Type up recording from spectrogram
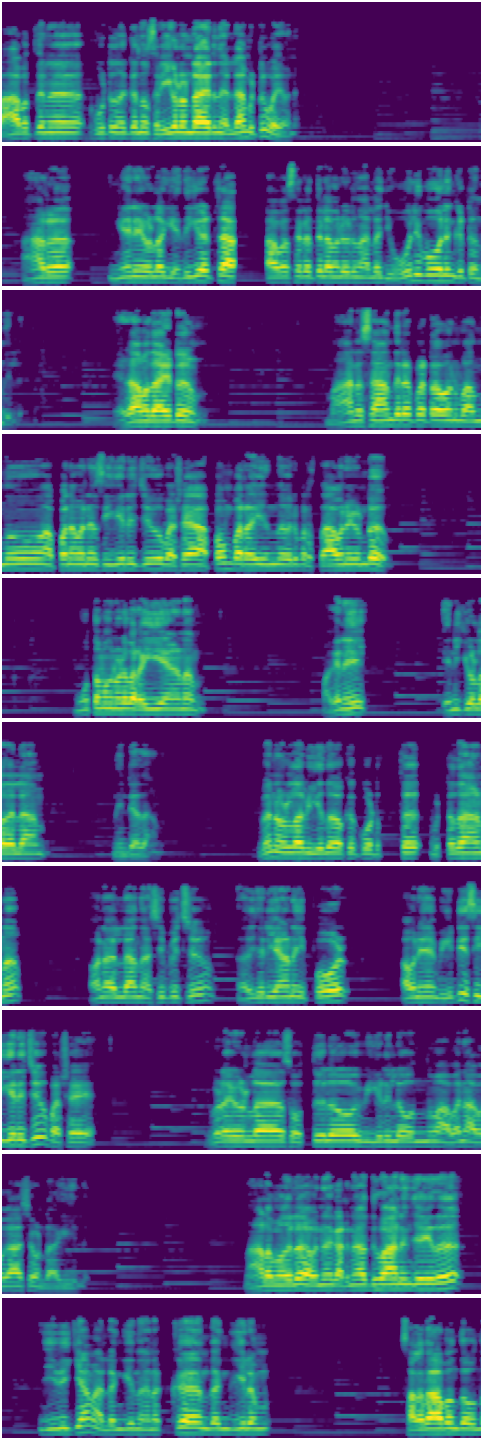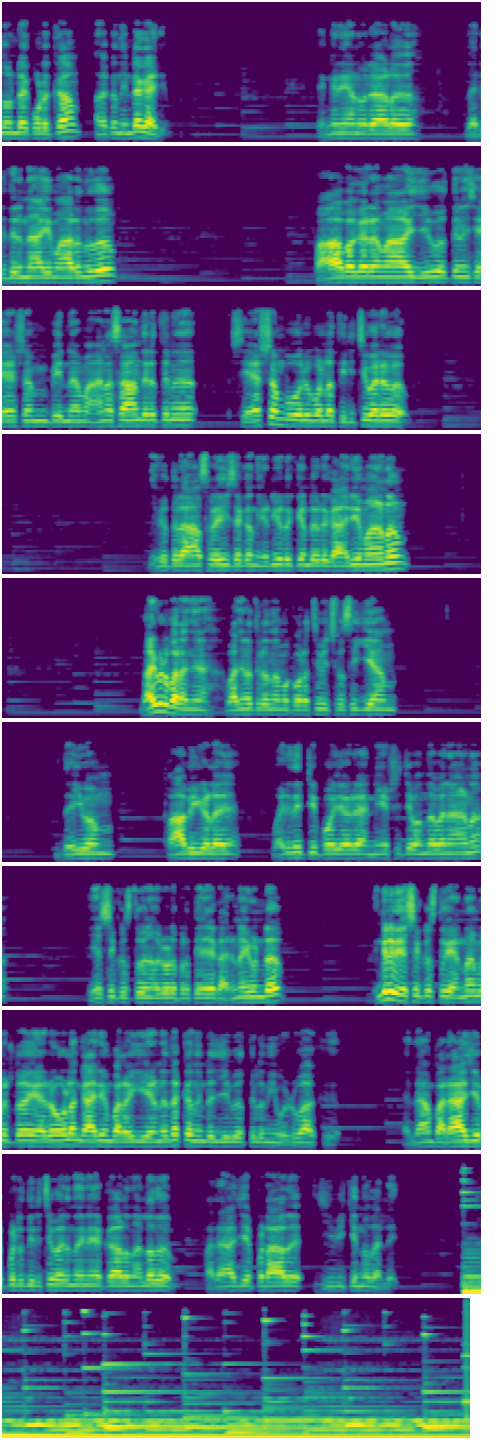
പാപത്തിന് കൂട്ടു നിൽക്കുന്ന സ്ത്രീകളുണ്ടായിരുന്നു. എല്ലാം വിട്ടുപോയി അവന്. ആറ് ഇങ്ങനെയുള്ള ഗതികെട്ട അവസരത്തിൽ അവനൊരു നല്ല ജോലി പോലും കിട്ടുന്നില്ല. ഏഴാമതായിട്ട് മാനസാന്തരപ്പെട്ടവൻ വന്നു അപ്പനവനെ സ്വീകരിച്ചു പക്ഷേ അപ്പം പറയുന്ന ഒരു പ്രസ്താവനയുണ്ട്. മൂത്ത മകനോട് പറയുകയാണ് മകനെ എനിക്കുള്ളതെല്ലാം നിന്റേതാണ് ഇവനുള്ള വിഹിതമൊക്കെ കൊടുത്ത് വിട്ടതാണ്. അവനെല്ലാം നശിപ്പിച്ചു. അത് ശരിയാണ്. ഇപ്പോൾ അവനെ വീട്ടിൽ സ്വീകരിച്ചു പക്ഷേ ഇവിടെയുള്ള സ്വത്തിലോ വീടിലോ ഒന്നും അവൻ അവകാശം ഉണ്ടാകിയില്ല. നാളെ മുതൽ അവന് കഠിനാധ്വാനം ചെയ്ത് ജീവിക്കാം. അല്ലെങ്കിൽ നിനക്ക് എന്തെങ്കിലും സഹതാപം തോന്നുന്നുണ്ടേ കൊടുക്കാം. അതൊക്കെ നിന്റെ കാര്യം. എങ്ങനെയാണ് ഒരാൾ ദരിദ്രനായി മാറുന്നത്? പാപകരമായ ജീവിതത്തിന് ശേഷം പിന്നെ മാനസാന്തരത്തിന് ശേഷം പോലുമുള്ള തിരിച്ചുവരവ് ദൈവത്തിൽ ആശ്രയിച്ചൊക്കെ നേടിയെടുക്കേണ്ട ഒരു കാര്യമാണ്. ബൈബിൾ പറഞ്ഞ് വചനത്തിൽ നമുക്ക് ഉറച്ചു വിശ്വസിക്കാം. ദൈവം പാപികളെ വഴിതെറ്റിപ്പോയവരെ അന്വേഷിച്ച് വന്നവനാണ്. യേശുക്രിസ്തുവിന് അവരോട് പ്രത്യേക കരുണയുണ്ട്. എങ്കിലും യേശുക്രിസ്തു എണ്ണമിട്ട് ഏഴോളം കാര്യം പറയുകയാണ്. ഇതൊക്കെ നിന്റെ ജീവിതത്തിൽ നീ ഒഴിവാക്കുക. എല്ലാം പരാജയപ്പെട്ട് തിരിച്ചു വരുന്നതിനേക്കാൾ നല്ലത് പരാജയപ്പെടാതെ ജീവിക്കുന്നതല്ലേ.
